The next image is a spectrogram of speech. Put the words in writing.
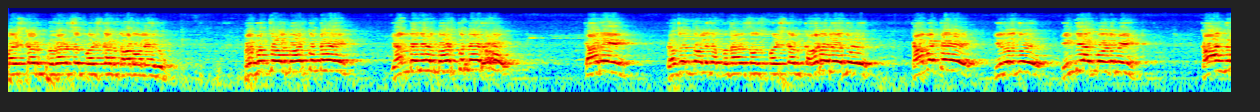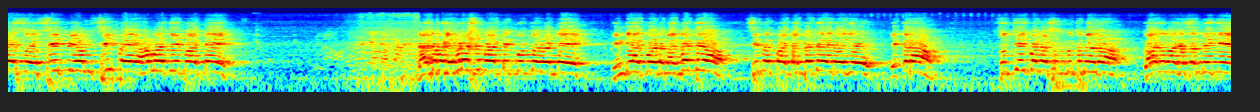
పరిష్కారం ప్రధాన పరిష్కారం కావడం లేదు. ప్రభుత్వాలు మారుతున్నాయి ఎమ్మెల్యేలు మారుతున్నారు కానీ ప్రభుత్వాలుగా ప్రధాన సమస్య పరిష్కారం కావడం లేదు. కాబట్టి ఈరోజు ఇండియా కూటమి Congress CPM CPI Aam Aadmi party national liberation party కూర్చున్నటువంటి ఇండియా కూటమి అభ్యర్థిగా సిపిఎం పార్టీ అభ్యర్థిగా ఈరోజు ఇక్కడ సుత్తికొండ గుర్తు మీద గౌరవ అసెంబ్లీకి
